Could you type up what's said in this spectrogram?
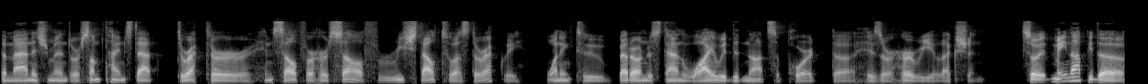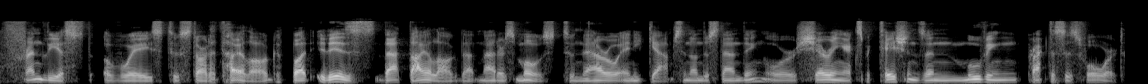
the management or sometimes that director himself or herself reached out to us directly, wanting to better understand why we did not support uh, his or her reelection. So it may not be the friendliest of ways to start a dialogue, but it is that dialogue that matters most to narrow any gaps in understanding or sharing expectations and moving practices forward.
